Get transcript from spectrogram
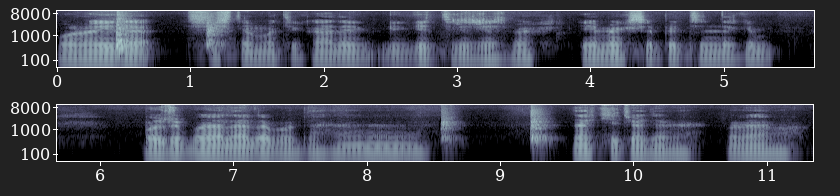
Burayı da sistematik hale ge- getireceğiz bak. Yemek sepetindeki bozuk paralar da burada. Ha. Nakit ödeme. Bravo.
